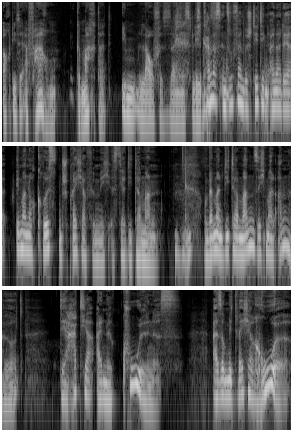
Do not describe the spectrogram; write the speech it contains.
auch diese Erfahrung gemacht hat im Laufe seines Lebens. Ich kann das insofern bestätigen. Einer der immer noch größten Sprecher für mich ist ja Dieter Mann. Mhm. Und wenn man Dieter Mann sich mal anhört, der hat ja eine Coolness also mit welcher Ruhe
